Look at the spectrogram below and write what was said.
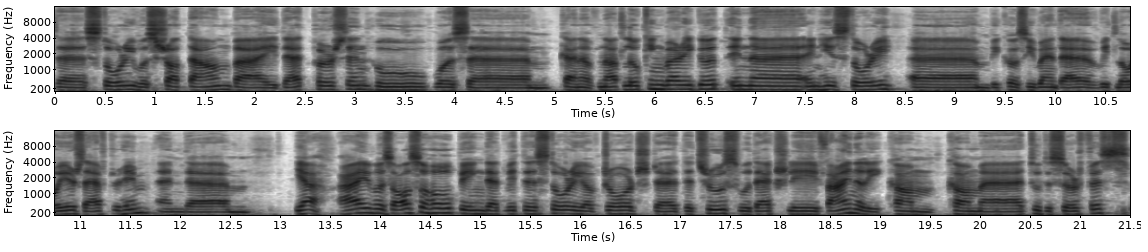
the story was shot down by that person who was um, kind of not looking very good in uh, in his story um, because he went uh, with lawyers after him and um, yeah, I was also hoping that with the story of George, that the truth would actually finally come come uh, to the surface.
